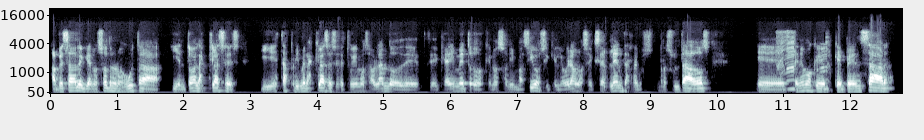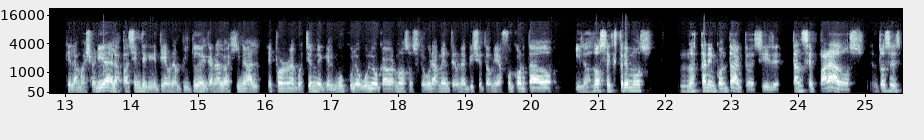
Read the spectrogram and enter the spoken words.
a pesar de que a nosotros nos gusta, y en todas las clases y estas primeras clases estuvimos hablando de, que hay métodos que no son invasivos y que logramos excelentes resultados, eh, tenemos que, pensar que la mayoría de las pacientes que tienen una amplitud del canal vaginal es por una cuestión de que el músculo bulbo cavernoso seguramente en una episiotomía fue cortado y los dos extremos no están en contacto, es decir, están separados. Entonces,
